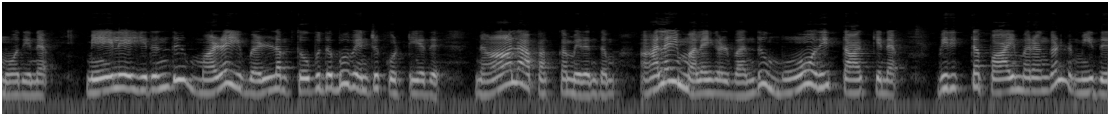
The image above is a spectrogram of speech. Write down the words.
மோதின. மேலே இருந்து மழை வெள்ளம் தொபுதொபுவென்று கொட்டியது. நாலா பக்கம் இருந்தும் அலை மலைகள் வந்து மோதி தாக்கின. விரித்த பாய்மரங்கள் மீது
